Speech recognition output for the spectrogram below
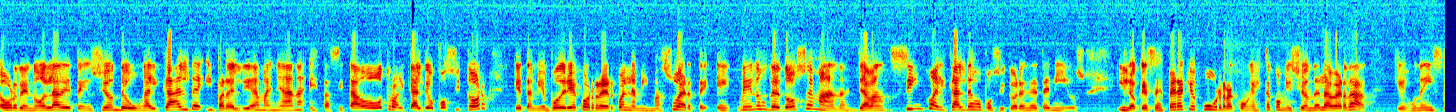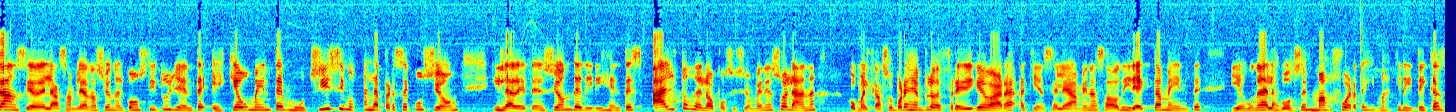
ordenó la detención de un alcalde y para el día de mañana está citado otro alcalde opositor que también podría correr con la misma suerte. En menos de dos semanas ya van cinco alcaldes opositores detenidos y lo que se espera que ocurra con esta comisión de la verdad que es una instancia de la Asamblea Nacional Constituyente, es que aumente muchísimo más la persecución y la detención de dirigentes altos de la oposición venezolana, como el caso, por ejemplo, de Freddy Guevara, a quien se le ha amenazado directamente y es una de las voces más fuertes y más críticas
